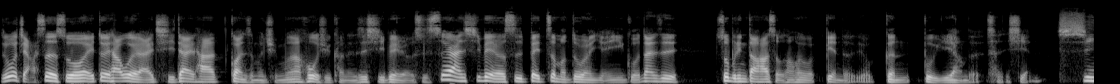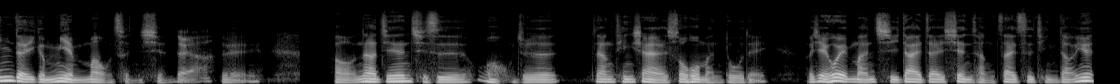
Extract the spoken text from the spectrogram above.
如果假设说，哎，对他未来期待他灌什么曲目，那或许可能是西贝流士。虽然西贝流士被这么多人演绎过，但是说不定到他手上会变得有更不一样的呈现，新的一个面貌呈现。对啊，对。好，那今天其实哦，我觉得这样听下来收获蛮多的，而且会蛮期待在现场再次听到，因为。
